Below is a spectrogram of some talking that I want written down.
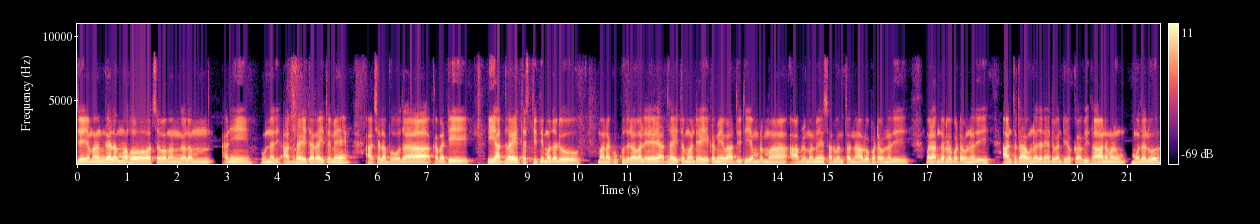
జయమంగళం మహోత్సవ మంగళం అని ఉన్నది. అద్వైత రహితమే అచల బోధ. కాబట్టి ఈ అద్వైత స్థితి మొదలు మనకు కుదరవలే. అద్వైతము అంటే ఏకమేవ అద్వితీయం బ్రహ్మ. ఆ బ్రహ్మమే సర్వంత నా లోపట ఉన్నది మరి అందరి లోపట ఉన్నది. అంతటా ఉన్నది అనేటువంటి యొక్క విధానమును మొదలు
